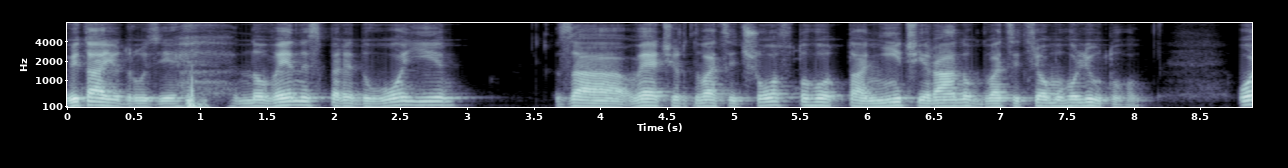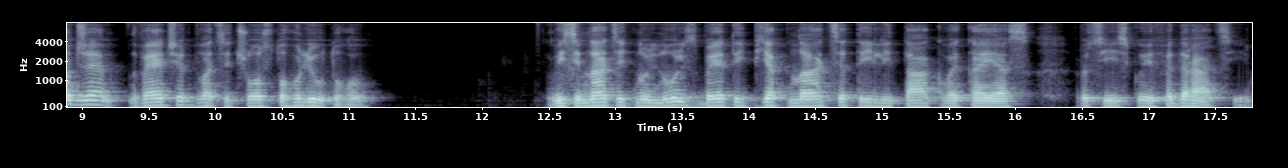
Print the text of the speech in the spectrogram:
Вітаю, друзі! Новини з передової за вечір 26 та ніч і ранок 27 лютого. Отже, вечір 26 лютого. 18.00 збитий 15-й літак ВКС Російської Федерації.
